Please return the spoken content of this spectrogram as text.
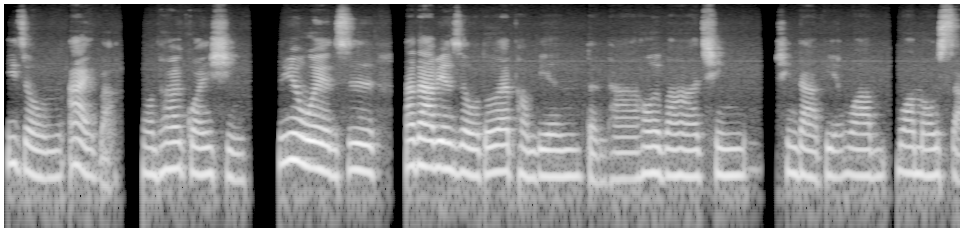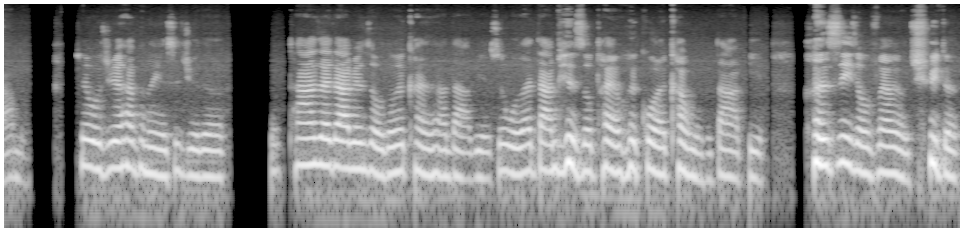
一种爱吧，然后他会关心，因为我也是他大便的时候，我都在旁边等他，然后会帮他清清大便、挖挖猫砂嘛，所以我觉得他可能也是觉得他在大便的时候，我都会看着他大便，所以我在大便的时候，他也会过来看我的大便，可能是一种非常有趣的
